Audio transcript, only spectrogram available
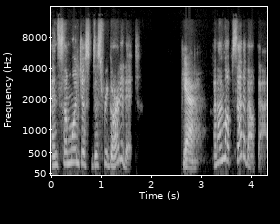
and someone just disregarded it. yeah. And I'm upset about that.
